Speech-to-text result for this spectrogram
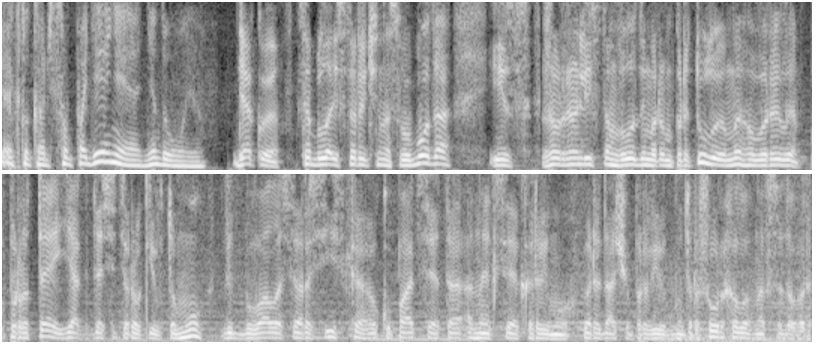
як то кажуть, совпадіння, не думаю. Дякую. Це була історична свобода. Із журналістом Володимиром Притулою ми говорили про те, як 10 років тому відбувалася російська окупація та анексія Криму. Передачу провів Дмитро Шурхало. На все добре.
